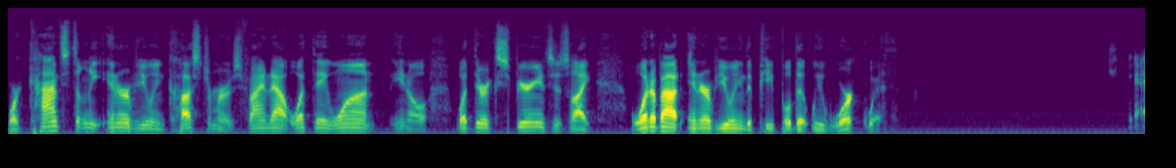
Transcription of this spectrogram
We're constantly interviewing customers, find out what they want, you know, what their experience is like. What about interviewing the people that we work with? Yeah,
